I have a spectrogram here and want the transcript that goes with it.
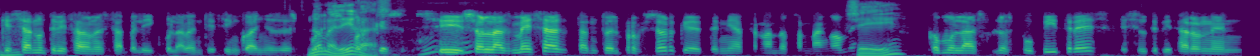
que se han utilizado en esta película 25 años después. No me digas. Porque sí, son las mesas, tanto el profesor que tenía Fernando Fernán Gómez, Sí. como las, los pupitres que se utilizaron en,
